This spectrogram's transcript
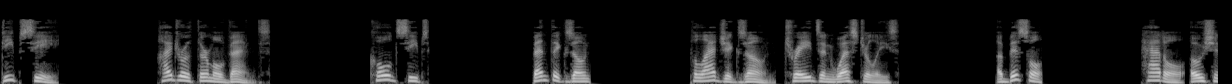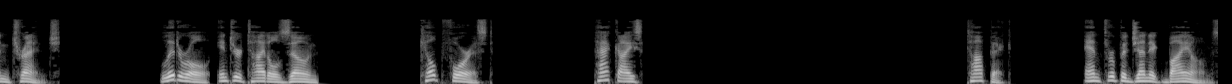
Deep sea. Hydrothermal vents. Cold seeps Benthic zone Pelagic zone, trades and westerlies Abyssal Hadal ocean trench Littoral, intertidal zone Kelp forest Pack ice Anthropogenic biomes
